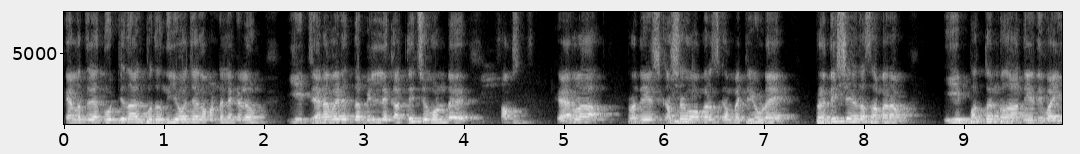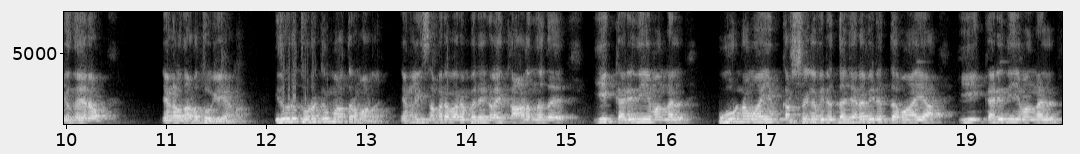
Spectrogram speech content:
കേരളത്തിലെ നൂറ്റി നാൽപ്പത് നിയോജക മണ്ഡലങ്ങളിലും ഈ ജനവിരുദ്ധ ബില്ല് കത്തിച്ചുകൊണ്ട് കേരള പ്രദേശ് കർഷക കോൺഗ്രസ് കമ്മിറ്റിയുടെ പ്രതിഷേധ സമരം ഈ പത്തൊൻപതാം തീയതി വൈകുന്നേരം ഞങ്ങൾ നടത്തുകയാണ്. ഇതൊരു തുടക്കം മാത്രമാണ്. ഞങ്ങൾ ഈ സമര പരമ്പരകളെ കാണുന്നത് ഈ കരിനിയമങ്ങൾ പൂർണമായും കർഷക വിരുദ്ധ ജനവിരുദ്ധമായ ഈ കരിനിയമങ്ങൾ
